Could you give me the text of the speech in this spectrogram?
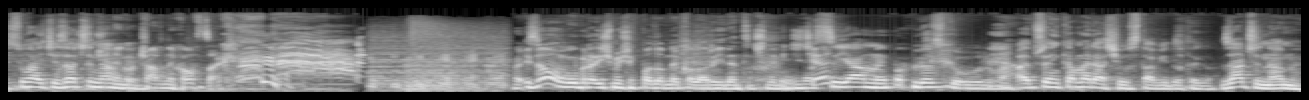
Słuchajcie, Odcinek zaczynamy. o czarnych owcach. I znowu ubraliśmy się w podobne kolory identyczne, widzicie? Syjamy po prostu. Kurwa. Ale przynajmniej kamera się ustawi do tego. Zaczynamy.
